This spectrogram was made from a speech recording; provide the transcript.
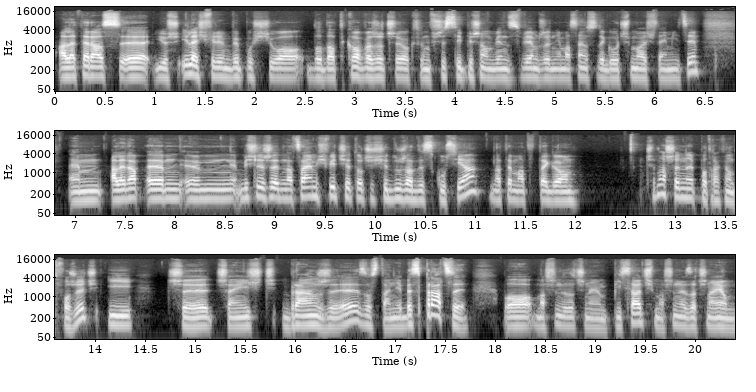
ale teraz e, już ileś firm wypuściło dodatkowe rzeczy, o którym wszyscy piszą, więc wiem, że nie ma sensu tego utrzymywać w tajemnicy. Ale na, myślę, że na całym świecie toczy się duża dyskusja na temat tego, czy maszyny potrafią tworzyć i czy część branży zostanie bez pracy, bo maszyny zaczynają pisać, maszyny zaczynają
